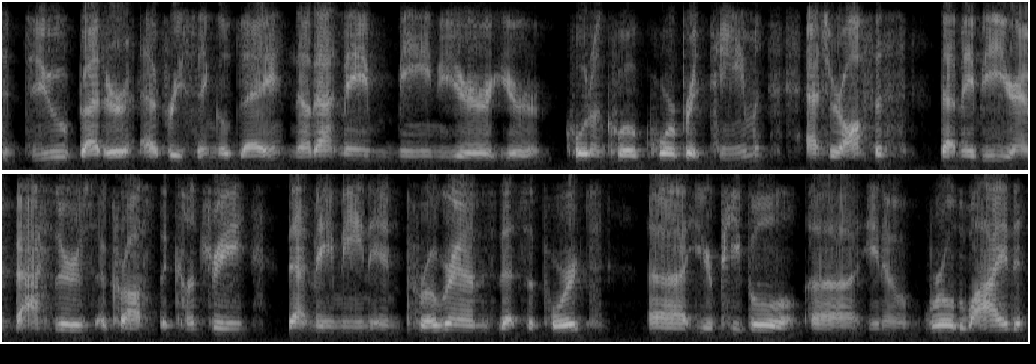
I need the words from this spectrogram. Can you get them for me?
to do better every single day. Now that may mean your your quote unquote corporate team at your office. That may be your ambassadors across the country. That may mean in programs that support uh, your people, uh, you know, worldwide.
